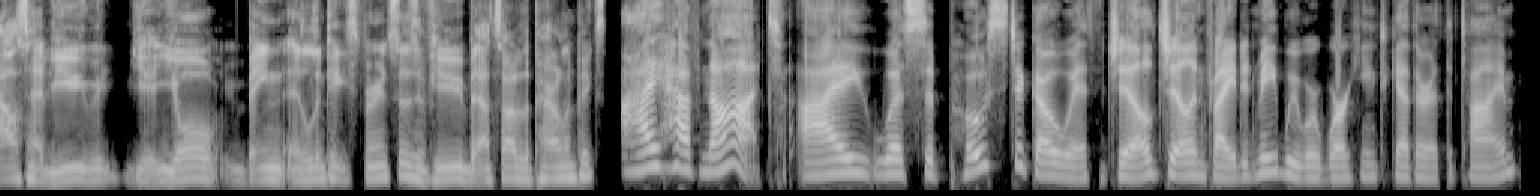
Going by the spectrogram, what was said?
Alison, have you your been Olympic experiences? Have you outside of the Paralympics? I have not. I was supposed to go with Jill. Jill invited me. We were working together at the time.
